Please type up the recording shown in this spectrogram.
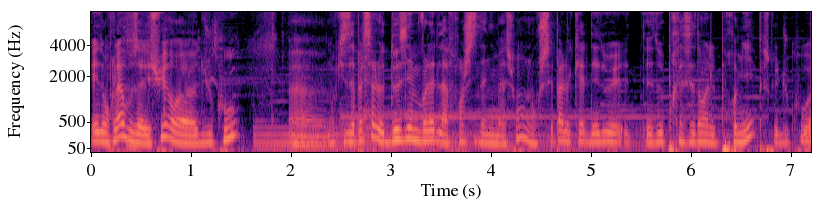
Et donc là vous allez suivre euh, du coup, donc ils appellent ça le deuxième volet de la franchise d'animation, donc je sais pas lequel des deux, des deux précédents est le premier, parce que du coup,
